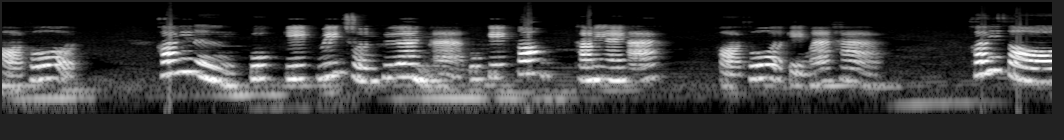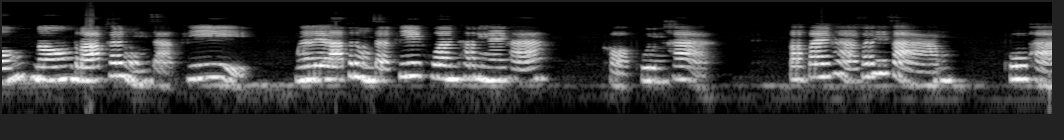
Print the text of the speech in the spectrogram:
ขอโทษ ข้อที่หนึ่งกุ๊กกิ๊กวิ่งชนเพื่อน อ่า กุ๊กกิ๊กต้องทำยังไงคะ ขอโทษเก่งมากค่ะ ข้อที่สองน้องรับขนมจากพี่ เมื่อได้รับขนมจากพี่ควรทำยังไงคะ ขอบคุณค่ะ ต่อไปค่ะข้อที่สามภูผา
